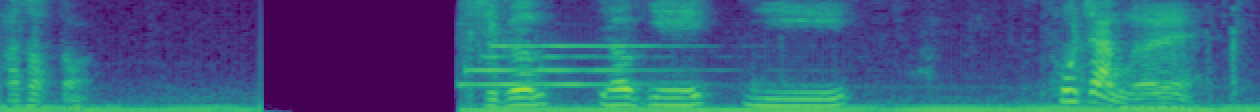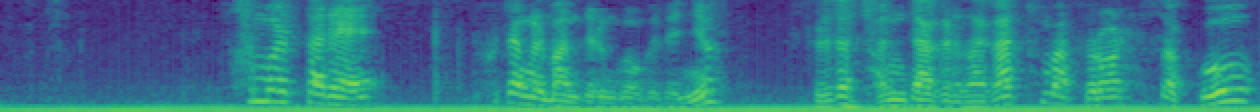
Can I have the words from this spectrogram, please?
다섯 동. 지금 여기 이 포장을 3월 달에 포장을 만드는 거거든요. 그래서 전작으로다가 토마토를 했었고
